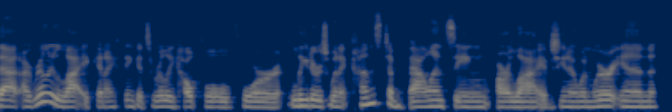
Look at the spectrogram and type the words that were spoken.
that I really like. And I think it's really helpful for leaders when it comes to balancing our lives. You know, when we're in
